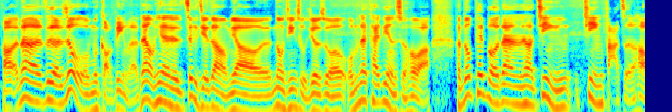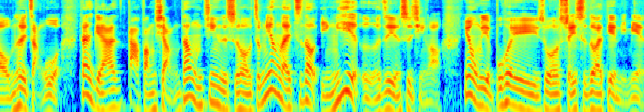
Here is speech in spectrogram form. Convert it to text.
好，那这个肉我们搞定了，但我们现在这个阶段我们要弄清楚，就是说我们在开店的时候啊，很多 people 但是经营经营法则哈，我们会掌握，但是给大家大方向。当我们经营的时候，怎么样来知道营业额这件事情啊？因为我们也不会说。随时都在店里面，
